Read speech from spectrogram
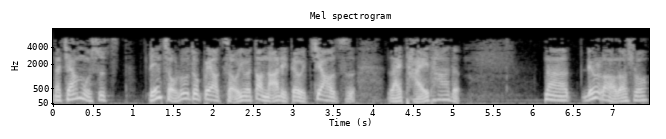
那贾母是连走路都不要走，因为到哪里都有轿子来抬她的。那刘姥姥说：“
